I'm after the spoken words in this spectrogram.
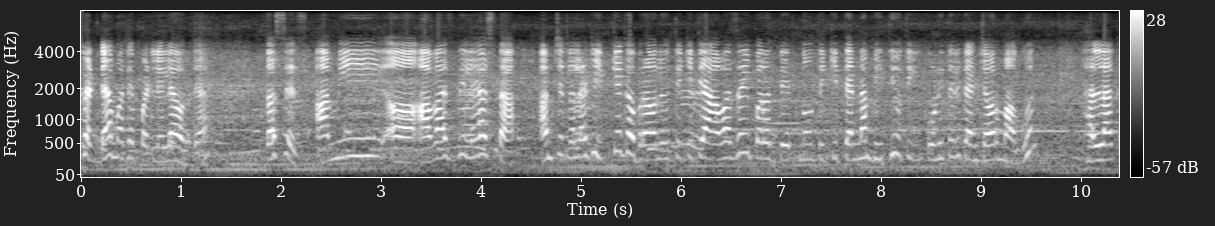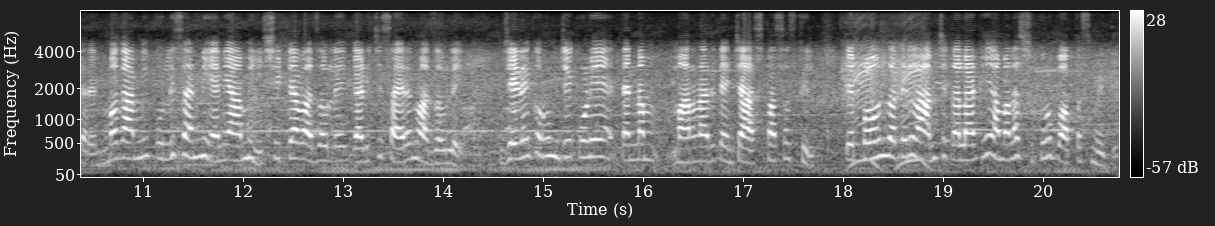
खड्ड्यामध्ये पडलेल्या होत्या. तसेच आम्ही आवाज दिले असता आमचे तलाठी इतके घबरावले होते की ते आवाजही परत देत नव्हते की त्यांना भीती होती की कोणीतरी त्यांच्यावर मागून हल्ला करेल. मग आम्ही पोलिसांनी आणि आम्ही शिट्ट्या वाजवले गाडीचे सायरन वाजवले जेणेकरून जे कोणी त्यांना मारणारे त्यांच्या आसपास असतील ते पळून जातील आमचे तलाठी आम्हाला सुखरूप वापस मिळतील.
